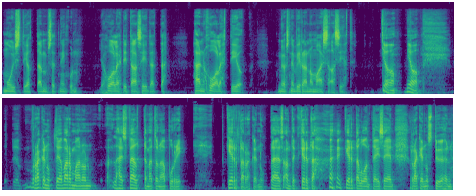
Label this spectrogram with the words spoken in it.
muistiot, tämmöiset niin kuin – ja huolehditaan siitä, että hän huolehtii myös ne viranomaisasiat. Joo, joo. Rakennuttaja varmaan on lähes välttämätön apuri kertarakennu, äh, anteeksi, kerta, kertaluonteiseen rakennustyöhön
